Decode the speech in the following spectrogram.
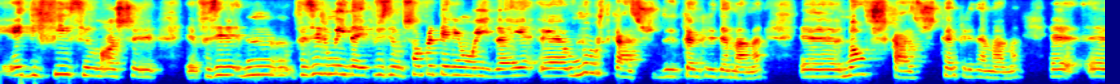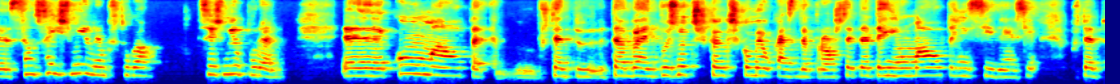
é difícil nós eh, fazer, fazer uma ideia, por exemplo, só para terem uma ideia, eh, o número de casos de câncer da mama, eh, novos casos de câncer da mama, são 6 mil em Portugal. 6 mil por ano. Uh, com uma alta, portanto, também, depois outros cancros, como é o caso da próstata, têm uma alta incidência. Portanto,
